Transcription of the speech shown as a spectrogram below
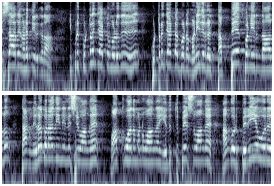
விசாரணை நடத்தி இருக்கிறான் இப்படி குற்றஞ்சாட்டும் பொழுது குற்றஞ்சாட்டப்பட்ட மனிதர்கள் தப்பே பண்ணியிருந்தாலும் தான் நிரபராதின்னு என்ன செய்வாங்க வாக்குவாதம் பண்ணுவாங்க எதிர்த்து பேசுவாங்க. அங்கே ஒரு பெரிய ஒரு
